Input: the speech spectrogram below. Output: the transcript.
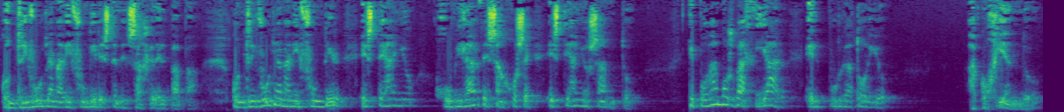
Contribuyan a difundir este mensaje del Papa. Contribuyan a difundir este año jubilar de San José, este año santo. que podamos vaciar el purgatorio acogiendo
